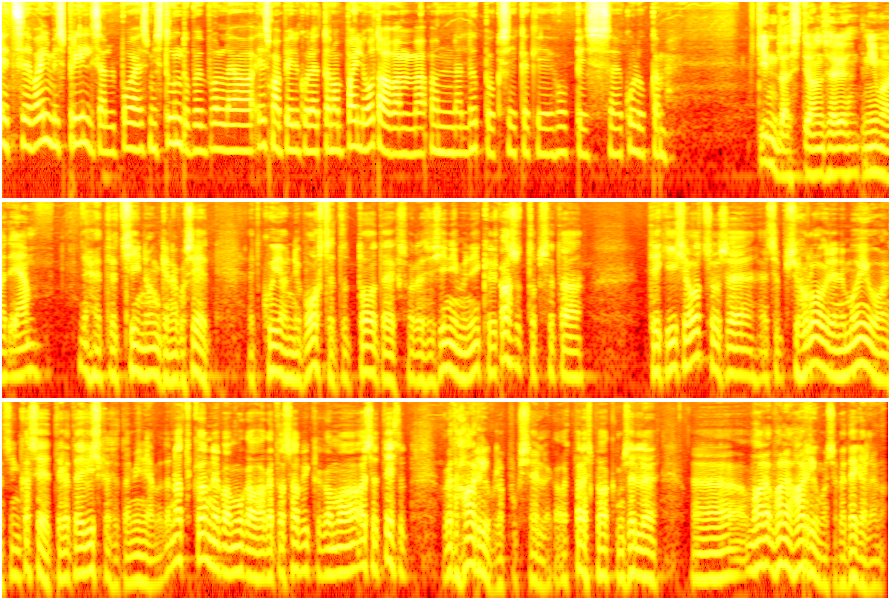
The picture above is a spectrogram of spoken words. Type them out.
et see valmis prill seal poes, mis tundub võib-olla esmapilgul, et on palju odavam, on lõpuks ikkagi hoopis kulukam? kindlasti on see niimoodi, jah. jah, et, et siin ongi nagu see, et et kui on juba ostetud toode, eks ole, siis inimene ikkagi kasutab seda tegi ise otsuse, et see psühholoogiline mõju on siin ka see, et ega ta ei viska seda minema, ta natuke on ebamugav, aga ta saab ikkagi oma asjad tehtud, aga ta harjub lõpuks sellega, vot pärast peab hakkama selle äh, vale, vale harjumusega tegelema.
